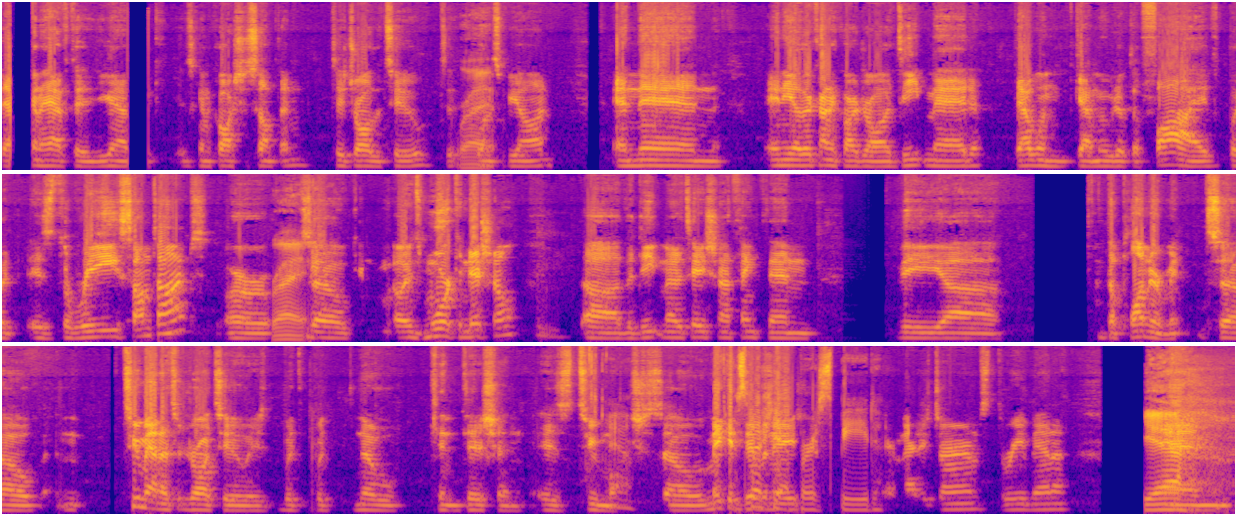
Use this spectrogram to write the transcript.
that's gonna have to you're gonna have to, it's gonna cost you something to draw the two to Right. glimpse beyond. And then any other kind of card draw, a deep med, that one got moved up to five, but is three sometimes? Or Right. so it's more conditional. Uh the deep meditation, I think, than the uh the plunderment. So two mana to draw two is with, with no condition is too Yeah. much. So make it Especially at divination speed. in magic terms, three mana. Yeah. And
